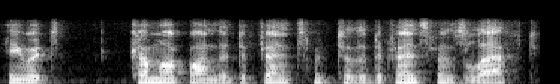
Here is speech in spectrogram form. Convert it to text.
he would come up on the defense to the defenseman's left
